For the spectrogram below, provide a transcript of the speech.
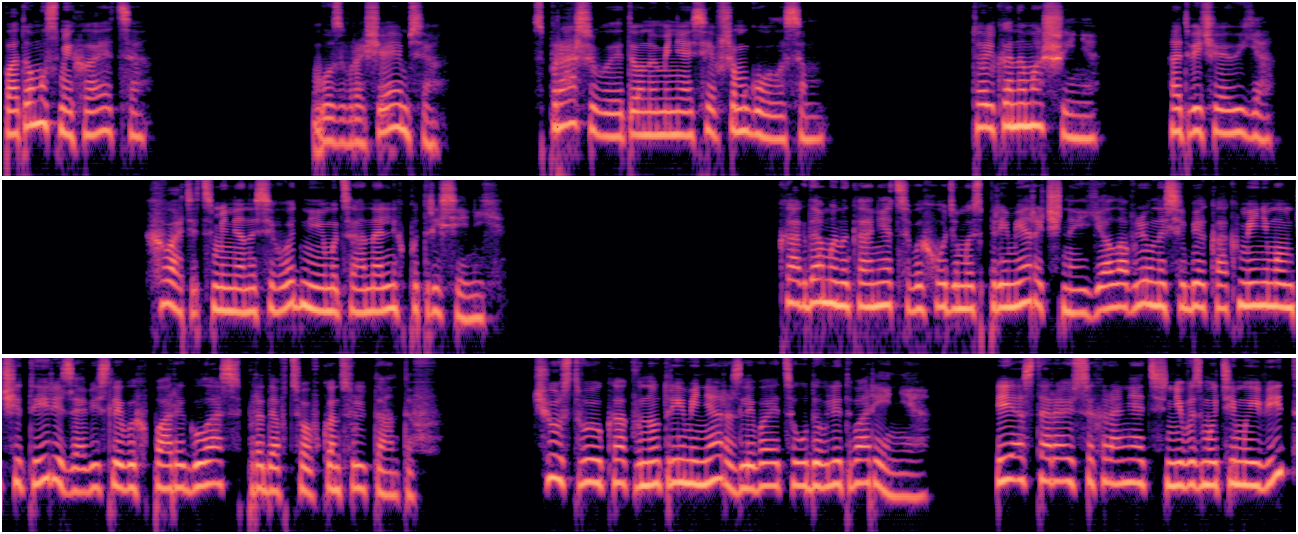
потом усмехается. «Возвращаемся?» — спрашивает он у меня севшим голосом. «Только на машине», — отвечаю я. «Хватит с меня на сегодня эмоциональных потрясений». Когда мы, наконец, выходим из примерочной, я ловлю на себе как минимум четыре завистливых пары глаз продавцов-консультантов. Чувствую, как внутри меня разливается удовлетворение. Я стараюсь сохранять невозмутимый вид,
